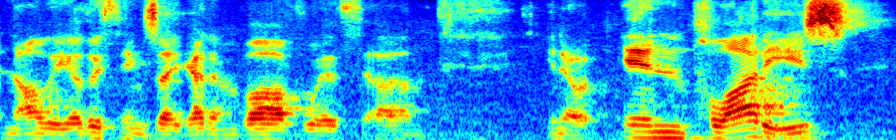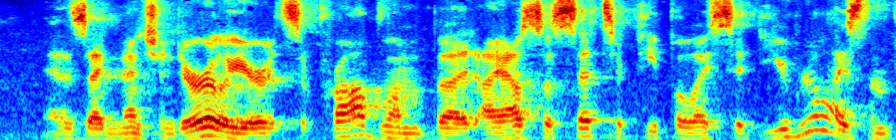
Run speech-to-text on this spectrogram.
and all the other things I got involved with, um, you know, in Pilates, as I mentioned earlier, it's a problem. But I also said to people, I said, you realize I'm,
